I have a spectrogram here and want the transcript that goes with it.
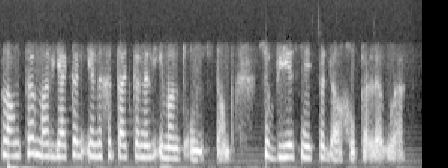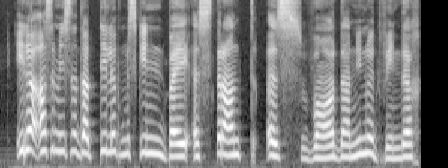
planke, maar jy kan enige tyd kan hulle iemand omstamp. So wees net bedag op hulle ook. Ida as 'n mens nou natuurlik miskien by 'n strand is waar daar nie noodwendig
